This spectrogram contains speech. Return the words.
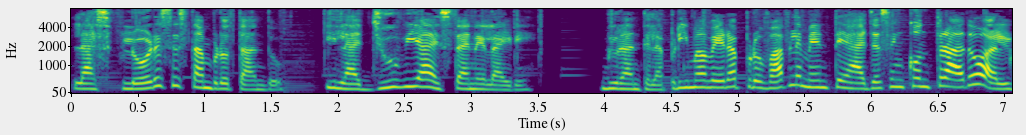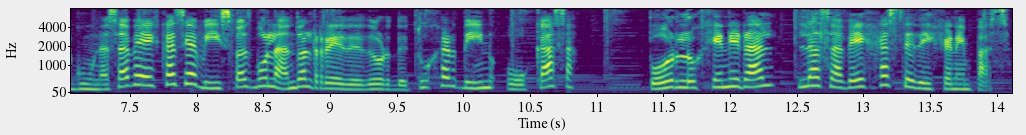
las flores están brotando y la lluvia está en el aire. Durante la primavera probablemente hayas encontrado algunas abejas y avispas volando alrededor de tu jardín o casa. Por lo general, las abejas te dejan en paz,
